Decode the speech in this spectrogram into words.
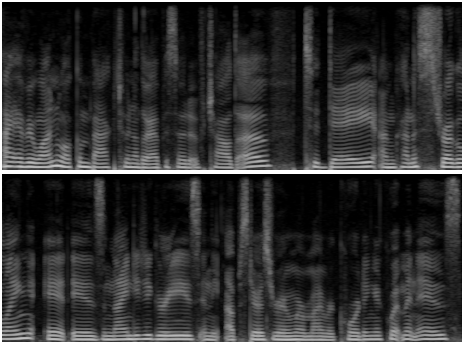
Hi, everyone. Welcome back to another episode of Child of. Today, I'm kind of struggling. It is 90 degrees in the upstairs room where my recording equipment is.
